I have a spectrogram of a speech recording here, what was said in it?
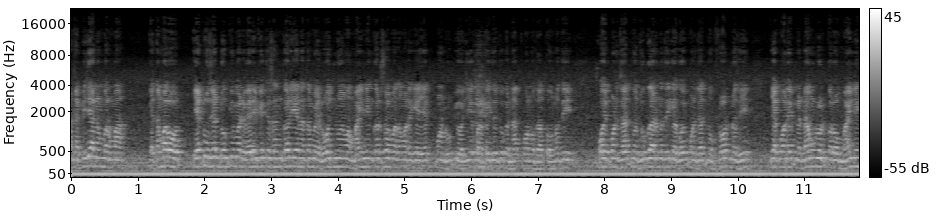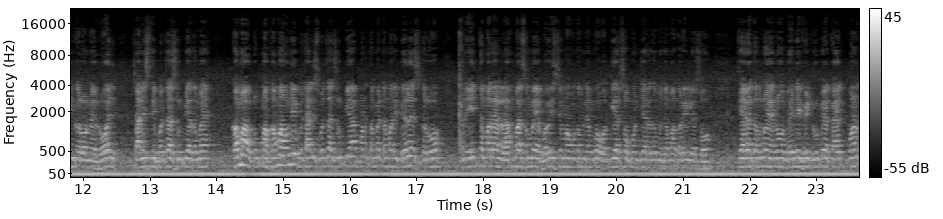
અને બીજા નંબરમાં કે તમારો A to Z document verification કરી અને તમે રોજનું એમાં માઇનિંગ કરશો, એમાં તમારે ક્યાંય એક પણ રૂપિયો હજી એકવાર કહી દઉં છું કે નાખવાનો થતો નથી. કોઈ પણ જાતનો જુગાર નથી કે કોઈ પણ જાતનો ફ્રોડ નથી. એકવાર એમને ડાઉનલોડ કરો માઇનિંગ કરો અને રોજ ચાલીસથી પચાસ રૂપિયા તમે કમાવ, ટૂંકમાં કમાવ નહીં, ચાલીસ પચાસ રૂપિયા પણ તમે તમારી બેલેન્સ કરો. અને એ તમારા લાંબા સમયે ભવિષ્યમાં હું તમને કહું અગિયારસો પણ જ્યારે તમે જમા કરી લેશો ત્યારે તમને એનો બેનિફિટ રૂપે કાંઈક પણ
